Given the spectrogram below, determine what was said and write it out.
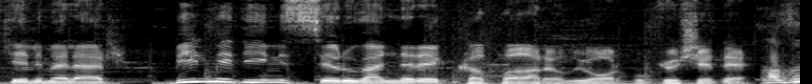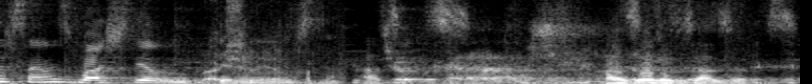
kelimeler, bilmediğimiz serüvenlere kapı aralıyor bu köşede. Hazırsanız başlayalım kelimemizden. Hazırız. Hazırız, hazırız.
